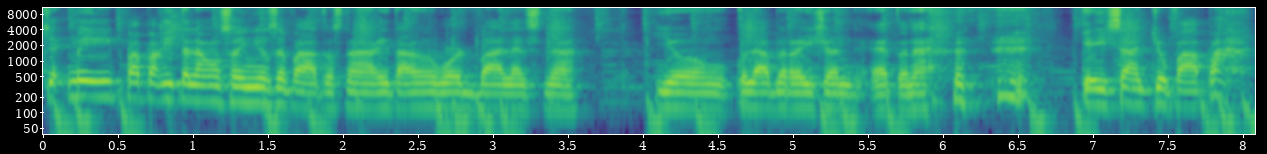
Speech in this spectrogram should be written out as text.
Check, may papakita lang ako sa inyo yung sapatos. Nakakita ko word balance na yung collaboration. Eto na. Kay Sancho Papa.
